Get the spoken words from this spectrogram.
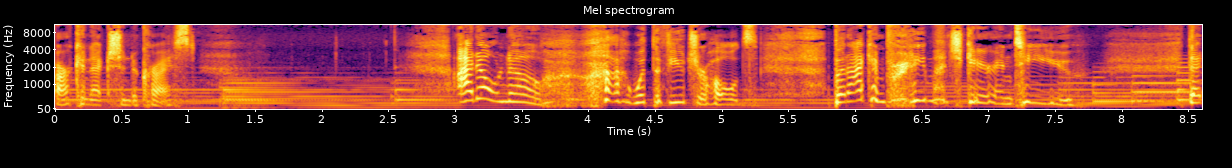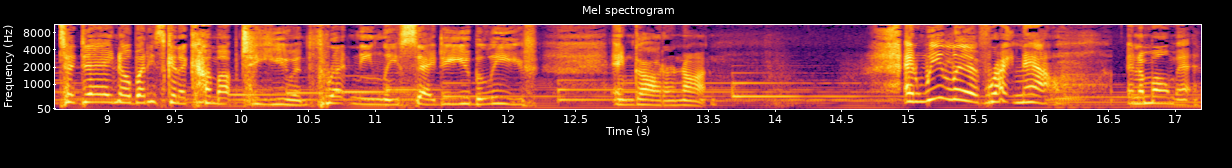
our connection to Christ. I don't know what the future holds, but I can pretty much guarantee you that today nobody's going to come up to you and threateningly say, Do you believe in God or not? And we live right now in a moment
